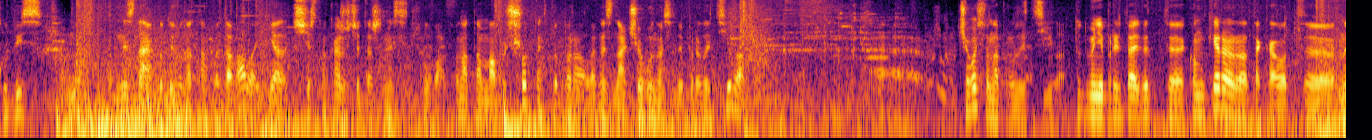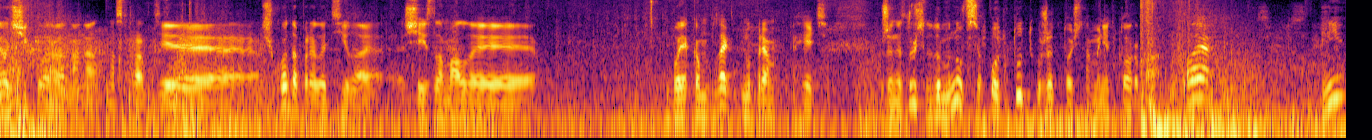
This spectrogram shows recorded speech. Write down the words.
кудись, ну не знаю, куди вона там видавала. Я, чесно кажучи, навіть не слідкував. Вона там, мабуть, шотних добирала, не знаю, чого вона сюди прилетіла. Чогось вона прилетіла. Тут мені прилітає від Конкерера така от е, неочікувана на, насправді е, шкода прилетіла. Ще й зламали боєкомплект, ну прям геть. Вже незручно. Думаю, ну все, отут тут уже точно мені торба. Але ні.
